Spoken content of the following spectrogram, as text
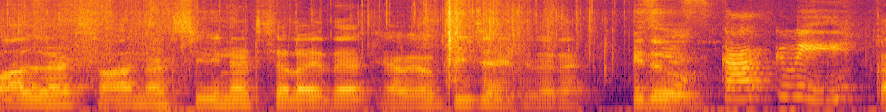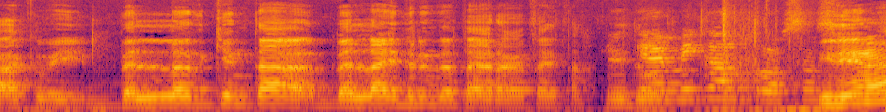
ವಾಲ್ನಟ್ಸ್ ಆ ನಟ್ಸ್ ಈ ನಟ್ಸ್ ಎಲ್ಲ ಇದೆ. ಯಾವ್ಯಾವ ಬೀಜ ಇಟ್ಟಿದ್ದಾರೆ? ಇದು ಕಾಕ್ವಿ. ಕಾಕ್ವಿ. ಬೆಲ್ಲದಕ್ಕಿಂತ ಬೆಲ್ಲ ಇದರಿಂದ ತಯಾರಾಗತ್ತೆ ಆಯ್ತಾ? ಇದು ಕೆಮಿಕಲ್ ಪ್ರೊಸೆಸ್ ಇದೇನಾ?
